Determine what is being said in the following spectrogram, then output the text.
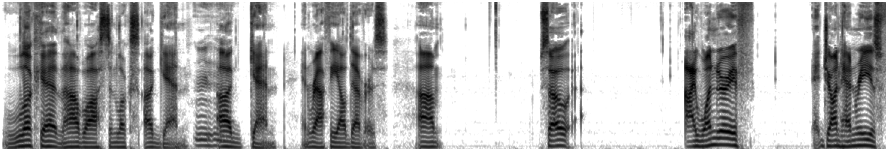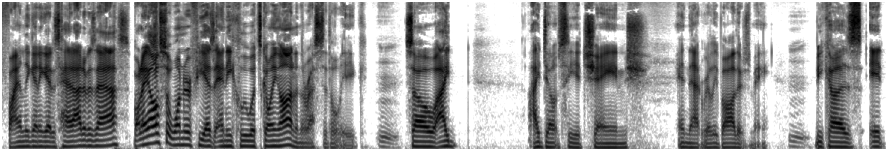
"Look at how Boston looks again, again." And Rafael Devers. Um, so I wonder if John Henry is finally going to get his head out of his ass, but I also wonder if he has any clue what's going on in the rest of the league. Mm. So I I don't see a change, and that really bothers me mm. because it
